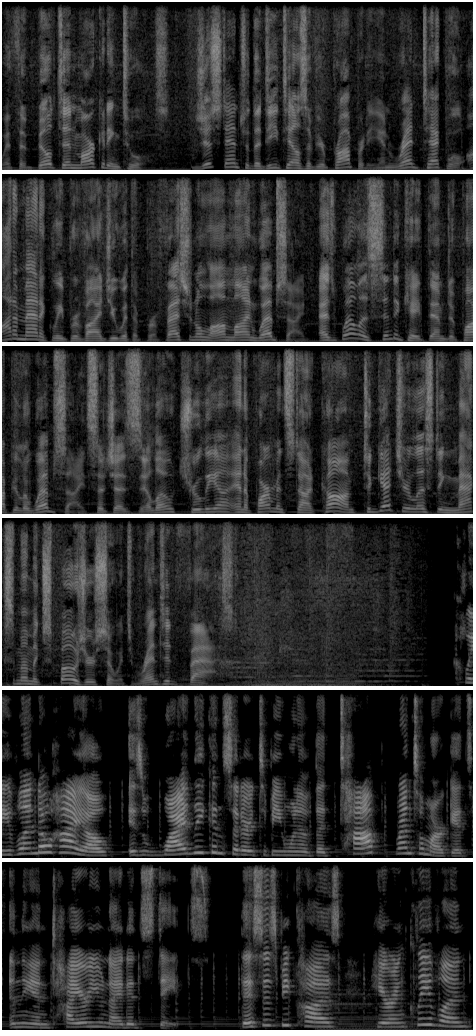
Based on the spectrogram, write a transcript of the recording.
with the built in marketing tools. Just enter the details of your property, and Rentec will automatically provide you with a professional online website, as well as syndicate them to popular websites such as Zillow, Trulia, and Apartments.com to get your listing maximum exposure so it's rented fast. Cleveland, Ohio is widely considered to be one of the top rental markets in the entire United States. This is because here in Cleveland,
